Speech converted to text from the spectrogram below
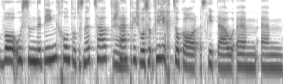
wo aus einem Ding kommt, wo das nicht selbstverständlich ist, wo so, vielleicht sogar, es gibt auch ähm, ähm,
